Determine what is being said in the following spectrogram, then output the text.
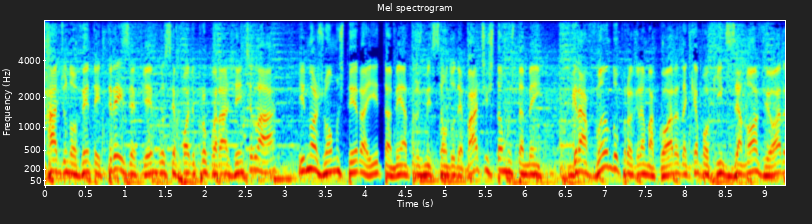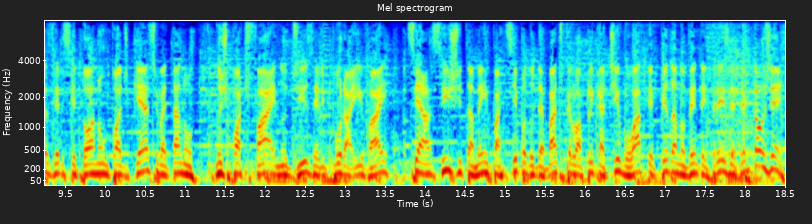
Rádio 93 FM. Você pode procurar a gente lá e nós vamos ter aí também a transmissão do debate. Estamos também gravando o programa agora. Daqui a pouquinho, 19 horas, ele se torna um podcast. Vai estar no, no Spotify, no Deezer e por aí vai. Você assiste também, participa do debate pelo aplicativo app da 93 FM. Então, gente,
